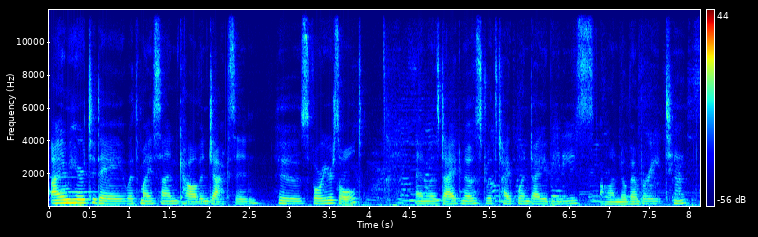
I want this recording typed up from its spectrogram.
I am here today with my son Calvin Jackson, who's four years old and was diagnosed with type 1 diabetes on November 18th,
